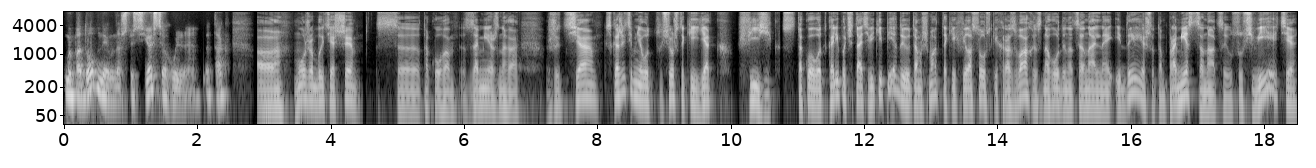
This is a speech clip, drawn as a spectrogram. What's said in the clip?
мы падобныя у нас штось ёсць агульная так? А, можа быть яшчэ з такого замежнага жыцця. Скажите мне вот все ж таки як фізік з такого вот калі почытаць вкіпедыю там шмат таких філасофскіх разваг з нагоды нацыянальная ідэя что там пра месца нацыі ў сусвеце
